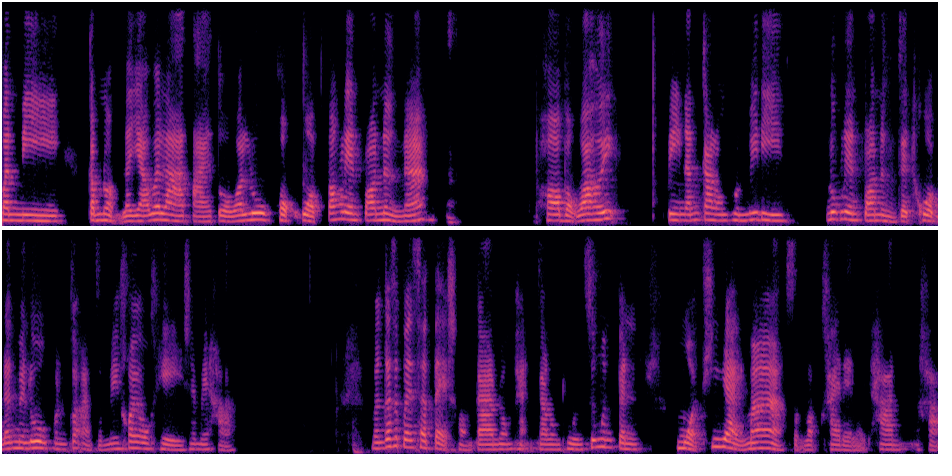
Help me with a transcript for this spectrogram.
มันมีกำหนดระยะเวลาตายตัวว่าลูกหกขวบต้องเรียนปหนึ่งนะ พอบอกว่าเฮ้ย ปีนั้นการลงทุนไม่ดี ลูกเรียนปหนึ่งเจ็ดขวบได้ไหมลูกมันก็อาจจะไม่ค่อยโอเคใช่ไหมคะมันก็จะเป็นสเตจของการวางแผนการลงทุน ซึ่งมันเป็นหมวดที่ใหญ่มากสำหรับใครหลาย ๆ ท่านนะคะ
